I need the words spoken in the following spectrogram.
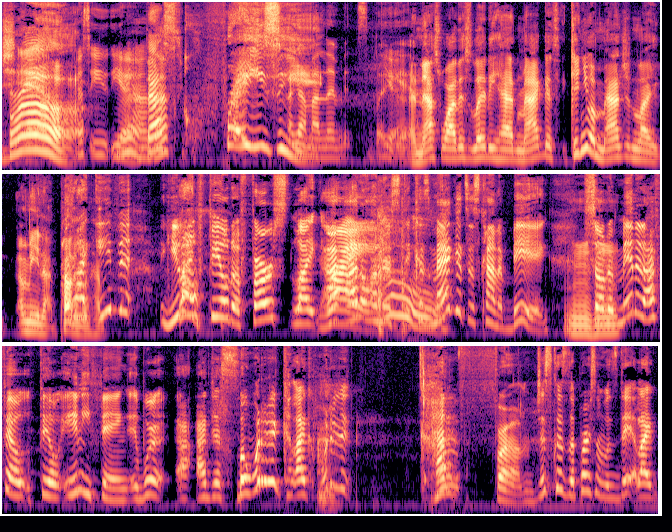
Bruh. That's easy. Yeah. Yeah. That's, That's- crazy. I got my limits, but yeah. Yeah. and that's why this lady had maggots. Can you imagine? Like, I mean, I But probably like wouldn't even you don't feel the first like I, I don't understand because maggots is kind of big. have. So the Mhm. minute I felt feel anything, it, we're I, I just But what did it like? Where did it come did- from? Just because the person was dead, like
